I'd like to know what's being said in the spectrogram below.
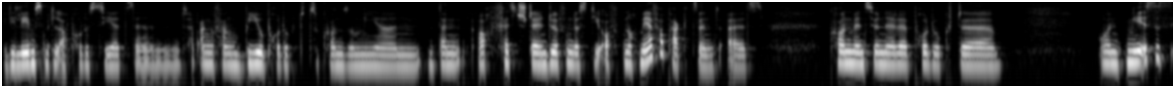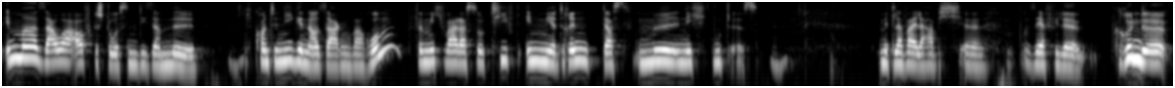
wie die Lebensmittel auch produziert sind, habe angefangen, Bioprodukte zu konsumieren und dann auch feststellen dürfen, dass die oft noch mehr verpackt sind als konventionelle Produkte. Und mir ist es immer sauer aufgestoßen, dieser Müll. Ich konnte nie genau sagen, warum. Für mich war das so tief in mir drin, dass Müll nicht gut ist. Mhm. Mittlerweile habe ich äh, sehr viele Gründe,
